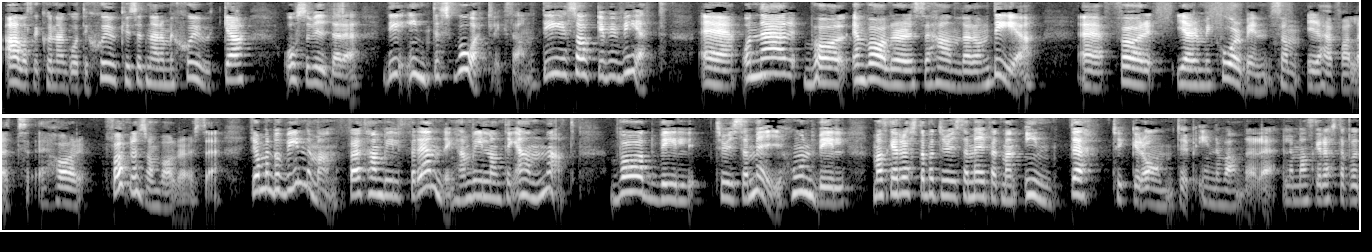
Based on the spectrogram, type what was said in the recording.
alla ska kunna gå till sjukhuset när de är sjuka och så vidare. Det är inte svårt liksom. Det är saker vi vet. Eh, och när val, en valrörelse handlar om det, Eh, för Jeremy Corbyn, som i det här fallet eh, har fört en sån valrörelse, ja men då vinner man. För att han vill förändring, han vill någonting annat. Vad vill Theresa May? Hon vill, man ska rösta på Theresa May för att man inte tycker om typ invandrare. Eller man ska rösta på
